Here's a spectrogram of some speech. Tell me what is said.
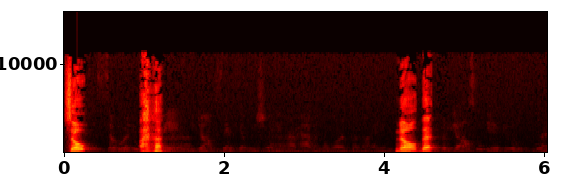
So, So what, what do you mean? You don't think that we should hang our hat on the Lord providing? no, that But he also gave you a brain.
